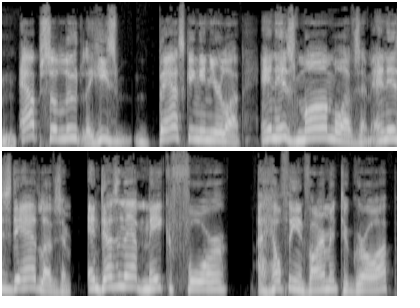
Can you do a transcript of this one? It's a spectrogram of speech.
Mm-hmm. Absolutely. He's basking in your love. And his mom loves him. And his dad loves him. And doesn't that make for a healthy environment to grow up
